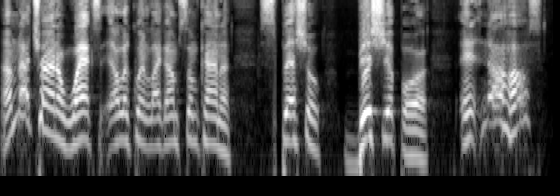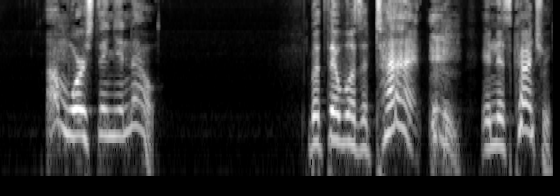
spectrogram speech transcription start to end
I'm not trying to wax eloquent like I'm some kind of special bishop or and no, Hoss. I'm worse than you know. But there was a time in this country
